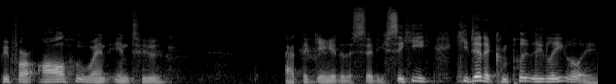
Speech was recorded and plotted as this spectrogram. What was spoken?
before all who went into at the gate of the city. See, he, he did it completely legally.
